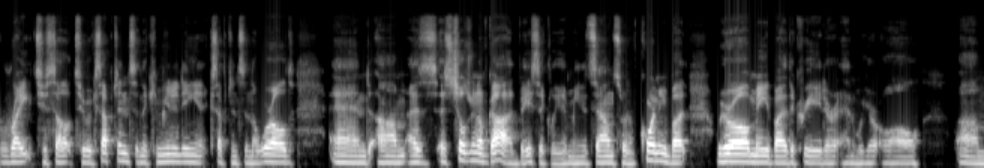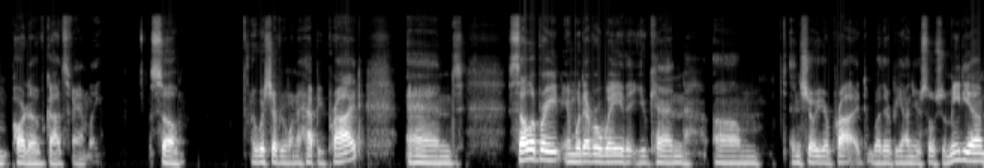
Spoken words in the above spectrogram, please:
right to sell to acceptance in the community, acceptance in the world, and um, as as children of God, basically. I mean, it sounds sort of corny, but we are all made by the Creator, and we are all um, part of God's family. So, I wish everyone a happy Pride, and celebrate in whatever way that you can, um, and show your pride, whether it be on your social media,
